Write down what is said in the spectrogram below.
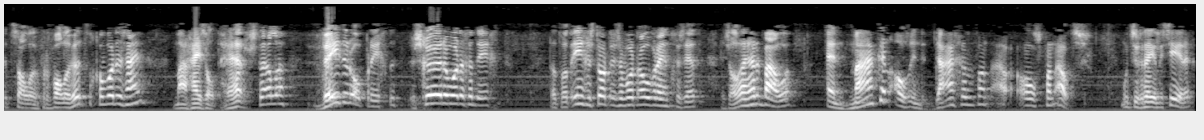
Het, zal een vervallen hut geworden zijn. Maar hij zal het herstellen, wederoprichten. De scheuren worden gedicht. Dat wat ingestort is, er wordt overeind gezet. Hij zal het herbouwen. En maken als in de dagen van, als van ouds. Moet zich realiseren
